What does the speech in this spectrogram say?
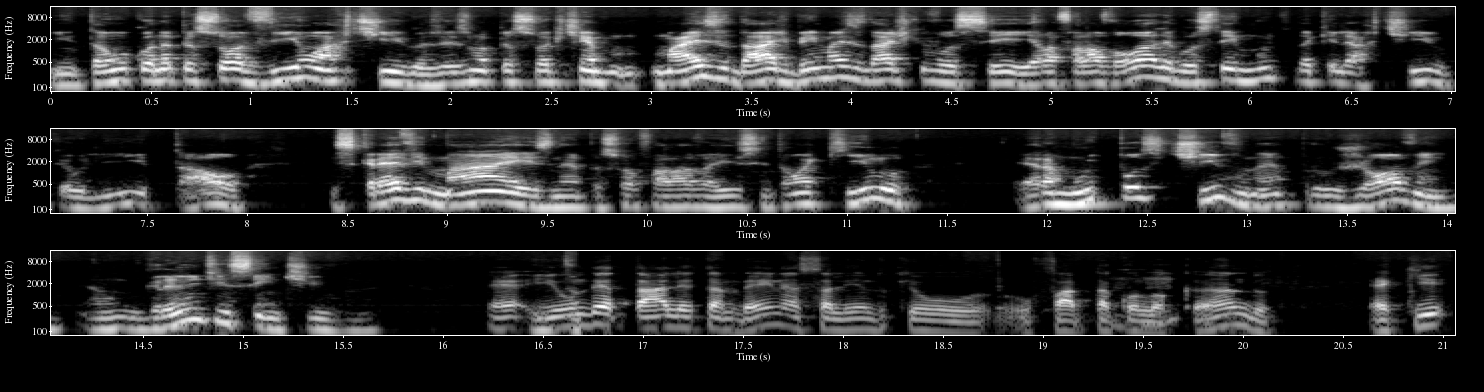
Então, quando a pessoa via um artigo, às vezes uma pessoa que tinha mais idade, bem mais idade que você, e ela falava: Olha, gostei muito daquele artigo que eu li e tal, escreve mais, né? A pessoa falava isso. Então, aquilo era muito positivo, né? Para o jovem, era um grande incentivo. Né? É, e então, um detalhe também nessa linha do que o, o Fábio está uhum. colocando é que,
